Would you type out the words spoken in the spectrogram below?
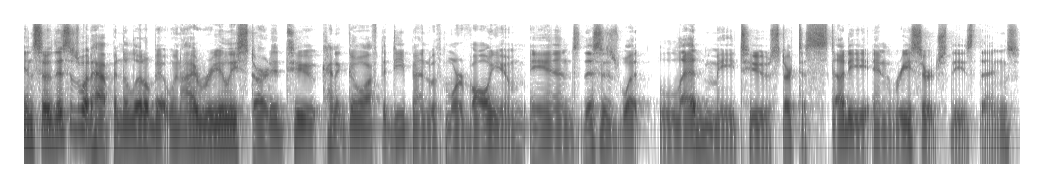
And so this is what happened a little bit when I really started to kind of go off the deep end with more volume. And this is what led me to start to study and research these things.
